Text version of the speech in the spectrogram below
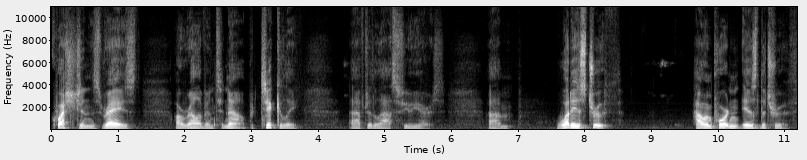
questions raised are relevant to now, particularly after the last few years. Um, what is truth? How important is the truth?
